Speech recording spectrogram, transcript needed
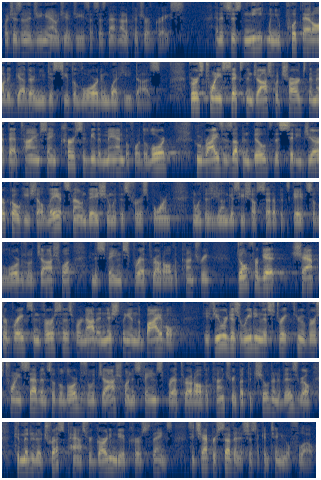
which is in the genealogy of Jesus. Is that not a picture of grace? And it's just neat when you put that all together and you just see the Lord and what he does. Verse 26 Then Joshua charged them at that time, saying, Cursed be the man before the Lord who rises up and builds the city Jericho. He shall lay its foundation with his firstborn, and with his youngest he shall set up its gates. So the Lord was with Joshua, and his fame spread throughout all the country. Don't forget, chapter breaks and verses were not initially in the Bible. If you were just reading this straight through, verse 27, so the Lord was with Joshua, and his fame spread throughout all the country, but the children of Israel committed a trespass regarding the accursed things. See, chapter 7 is just a continual flow.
